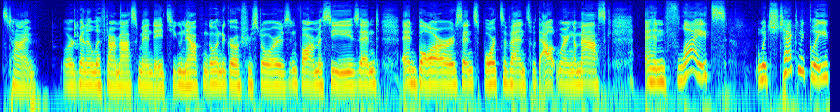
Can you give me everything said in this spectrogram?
it's time. We're going to lift our mask mandates. You now can go into grocery stores and pharmacies and, and bars and sports events without wearing a mask. And flights, which technically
